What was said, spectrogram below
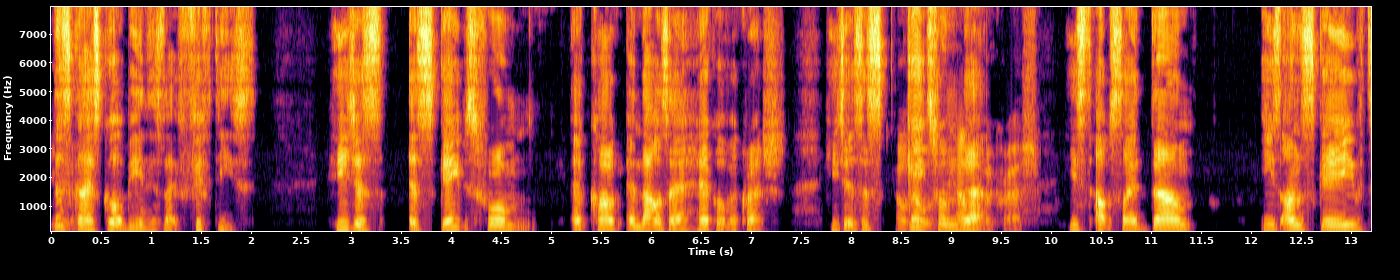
this Yeah. guy's got to be in his like fifties. He just escapes from a car, and that was a heck of a crash. He just escapes Oh, that from that. crash. He's upside down. He's unscathed.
